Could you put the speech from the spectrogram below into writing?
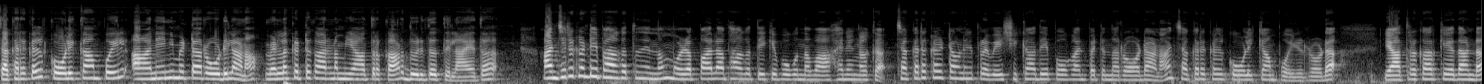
ചക്കരക്കൽ കോളിക്കാംപൊയിൽ ആനേനിമെട്ട റോഡിലാണ് വെള്ളക്കെട്ട് കാരണം യാത്രക്കാർ ദുരിതത്തിലായത്. അഞ്ചരക്കണ്ടി ഭാഗത്തു നിന്നും മുഴപ്പാല ഭാഗത്തേക്ക് പോകുന്ന വാഹനങ്ങൾക്ക് ചക്കരക്കൽ ടൗണിൽ പ്രവേശിക്കാതെ പോകാൻ പറ്റുന്ന റോഡാണ് ചക്കരക്കൽ കോളിക്കാംപൊയിൽ റോഡ്. യാത്രക്കാർക്ക് ഏതാണ്ട്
